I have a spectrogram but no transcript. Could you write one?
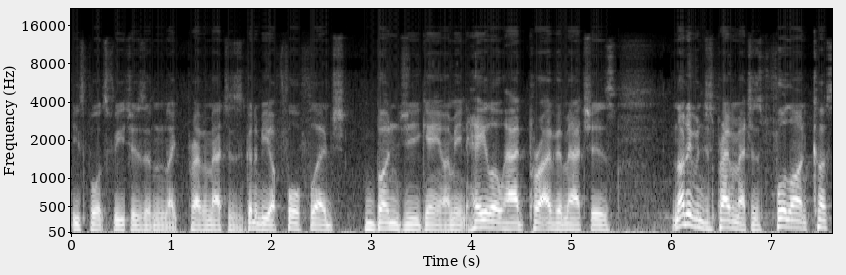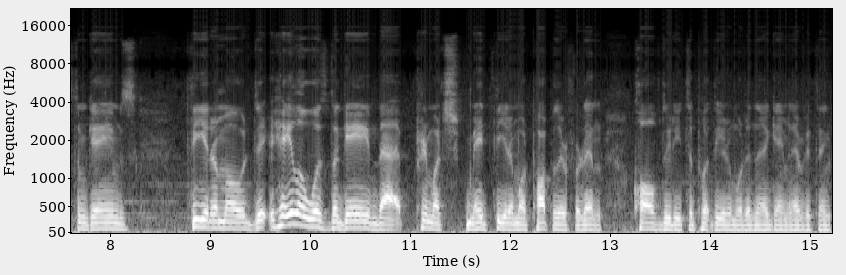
esports features and like private matches. It's going to be a full-fledged Bungie game. I mean, Halo had private matches, not even just private matches, full-on custom games theater mode. Halo was the game that pretty much made theater mode popular for them. Call of Duty to put theater mode in their game and everything.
